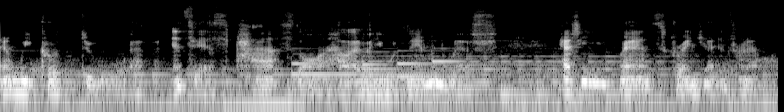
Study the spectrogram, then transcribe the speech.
And we could do an NCIS past or however you would name it with Hetty, Vance, Granger and Fornell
